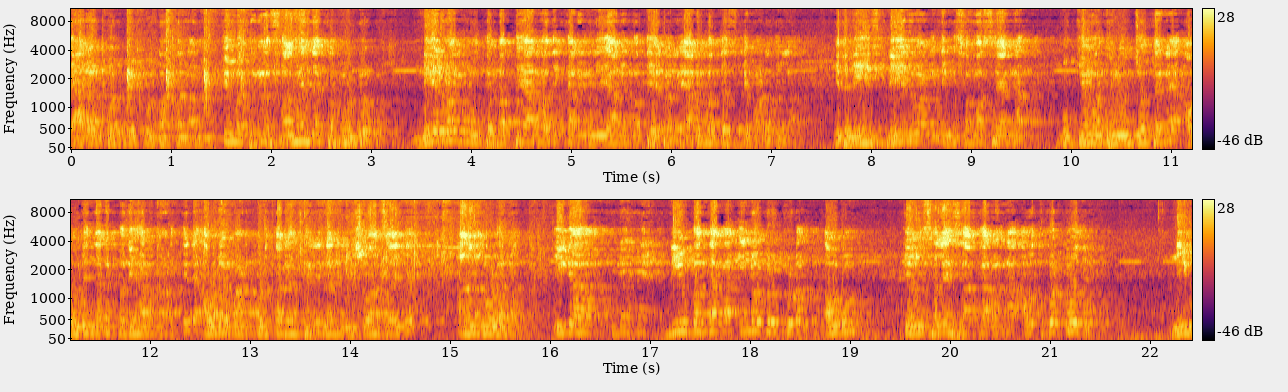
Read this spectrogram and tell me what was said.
ಯಾರ್ಯಾರು ಬರಬೇಕು ಅನ್ನೋದನ್ನ ನಾನು ಮುಖ್ಯಮಂತ್ರಿಗಳ ಸಲಹೆಯಿಂದ ತಗೊಂಡು ನೇರವಾಗಿ ಮತ್ತೆ ಮತ್ತೆ ಯಾರು ಅಧಿಕಾರಿಗಳು ಯಾರು ಮತ್ತೆ ಇರಲ್ಲ, ಯಾರು ಮಧ್ಯಸ್ಥಿಕೆ ಮಾಡೋದಿಲ್ಲ. ಇದನ್ನ ನೇರವಾಗಿ ನಿಮ್ಮ ಸಮಸ್ಯೆಯನ್ನ ಮುಖ್ಯಮಂತ್ರಿಗಳ ಜೊತೆನೆ ಅವರಿಂದನೇ ಪರಿಹಾರ ಮಾಡ್ತೀನಿ, ಅವರೇ ಮಾಡಿಕೊಡ್ತಾರೆ ಅಂತೇಳಿ ನನಗೆ ವಿಶ್ವಾಸ ಇದೆ, ಅದು ನೋಡೋಣ ಈಗ ನೀವು ಬಂದಾಗ ಇನ್ನೊಬ್ರು ಕೂಡ ಅವರು ಕೆಲವು ಸಲಹೆ ಸಹಕಾರನ ಅವತ್ತು ಕೊಟ್ಟು ನೀವು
